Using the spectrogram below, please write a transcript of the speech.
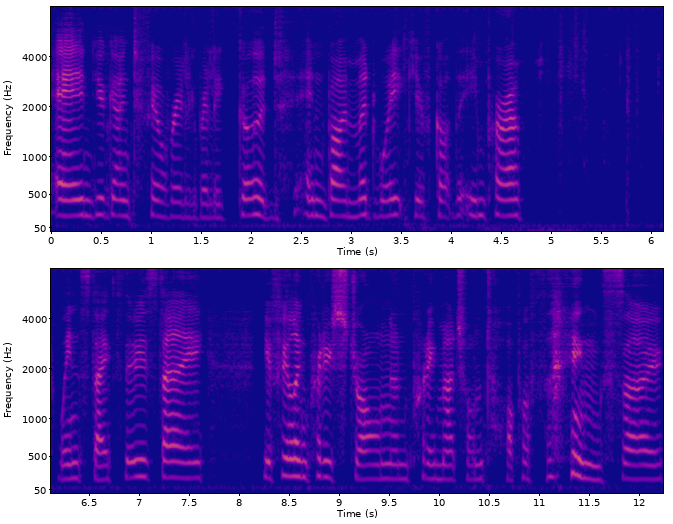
and you're going to feel really, really good. And by midweek, you've got the Emperor. Wednesday, Thursday, you're feeling pretty strong and pretty much on top of things. So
